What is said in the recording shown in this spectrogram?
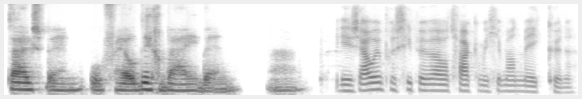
thuis ben of heel dichtbij ben. Eh, Je zou in principe wel wat vaker met je man mee kunnen.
